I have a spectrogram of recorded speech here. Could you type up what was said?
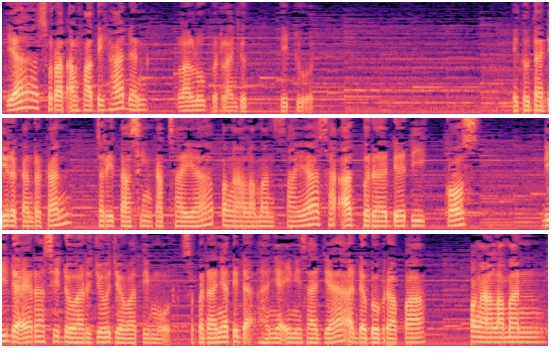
ya surat Al-Fatihah dan lalu berlanjut tidur. Itu tadi rekan-rekan cerita singkat saya, pengalaman saya saat berada di kos di daerah Sidoarjo, Jawa Timur. Sebenarnya tidak hanya ini saja, ada beberapa pengalaman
